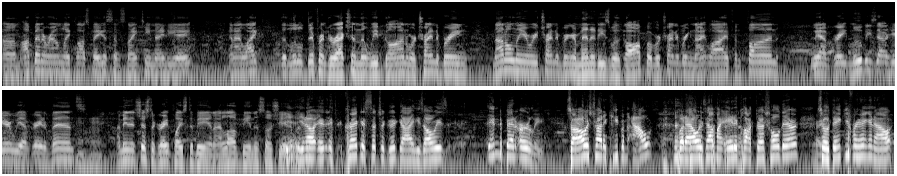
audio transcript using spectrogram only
Um, I've been around Lake Las Vegas since 1998, and I like the little different direction that we've gone. We're trying to bring, not only are we trying to bring amenities with golf, but we're trying to bring nightlife and fun. We have great movies out here. We have great events. I mean, it's just a great place to be, and I love being associated You, with you know, it. it, it, Craig is such a good guy. He's always into bed early. So I always try to keep him out, but I always have my eight o'clock threshold there. So thank you for hanging out.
